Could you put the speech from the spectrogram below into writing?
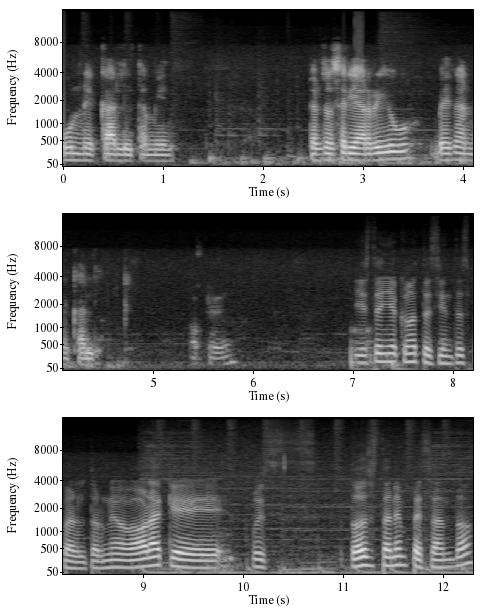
un Nekali también. Entonces sería Ryu, Vega, Nekali. Ok. ¿Y este año cómo te sientes para el torneo? Ahora que pues todos están empezando,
